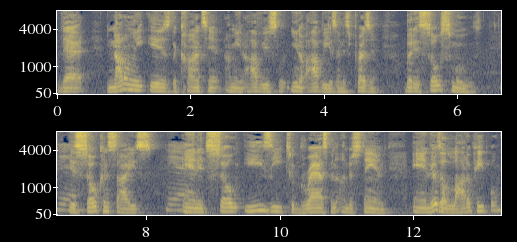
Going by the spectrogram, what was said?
that not only is the content, I mean, obviously, you know, obvious and it's present, but it's so smooth, yeah. it's so concise, yeah. and it's so easy to grasp and understand. And there's a lot of people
